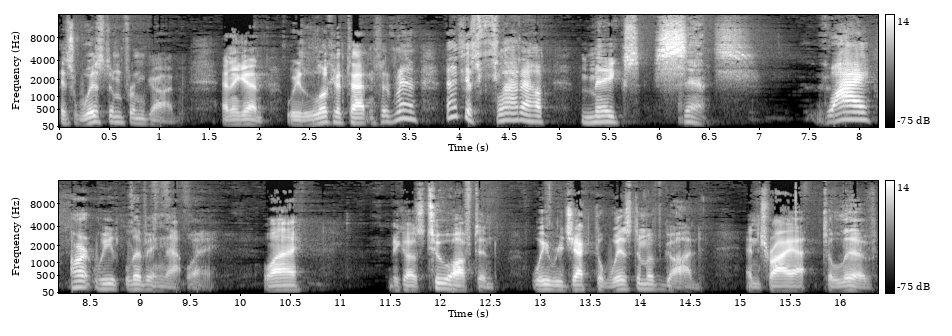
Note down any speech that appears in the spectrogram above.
It's wisdom from God. And again, we look at that and say, man, that just flat out makes sense. Why aren't we living that way? Why? Because too often we reject the wisdom of God and try to live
